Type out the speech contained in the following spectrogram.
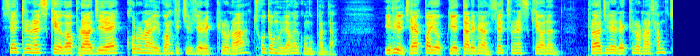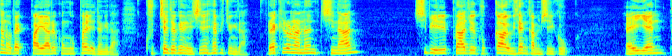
셀트리온 헬스케어가 브라질의 코로나19 항체 치료제 레크로나 초도 물량을 공급한다. 1일 제약바이오 업계에 따르면 셀트리온 헬스케어는 브라질의 레크로나 3,500 바이알을 공급할 예정이다. 구체적인 일시는 협의 중이다. 레크로나는 지난 12일 브라질 국가위생감시국 ANVISA로부터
